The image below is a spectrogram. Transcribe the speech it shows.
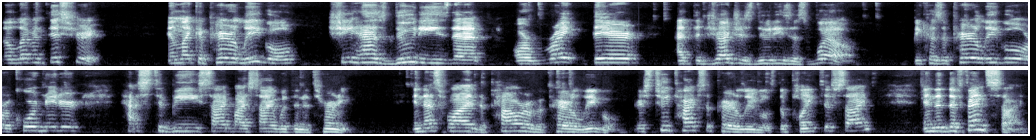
the 11th District. And like a paralegal, she has duties that are right there at the judge's duties as well. Because a paralegal or a coordinator has to be side by side with an attorney. And that's why the power of a paralegal. There's two types of paralegals the plaintiff side and the defense side.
